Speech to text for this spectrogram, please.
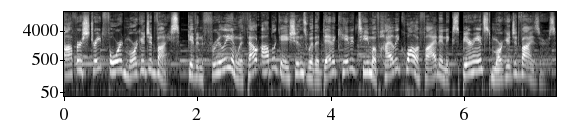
offers straightforward mortgage advice, given freely and without obligations with a dedicated team of highly qualified and experienced mortgage advisors.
